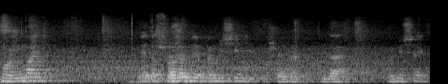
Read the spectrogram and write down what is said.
снимать? Это служебное помещение. Да, помещайте.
